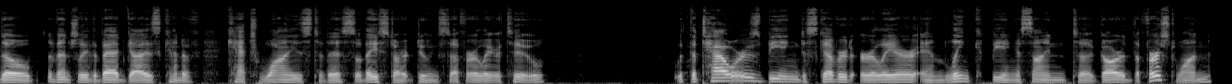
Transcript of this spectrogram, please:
Though eventually the bad guys kind of catch wise to this, so they start doing stuff earlier too. With the towers being discovered earlier and Link being assigned to guard the first one,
